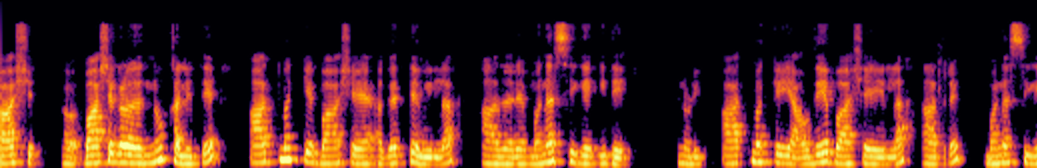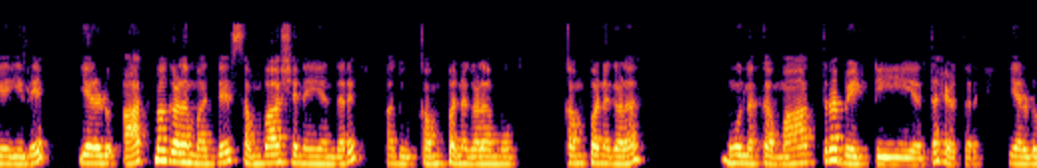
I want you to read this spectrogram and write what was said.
ಭಾಷೆ ಭಾಷೆಗಳನ್ನು ಕಲಿತೆ. ಆತ್ಮಕ್ಕೆ ಭಾಷೆಯ ಅಗತ್ಯವಿಲ್ಲ, ಆದರೆ ಮನಸ್ಸಿಗೆ ಇದೆ. ನೋಡಿ, ಆತ್ಮಕ್ಕೆ ಯಾವುದೇ ಭಾಷೆ ಇಲ್ಲ ಆದ್ರೆ ಮನಸ್ಸಿಗೆ ಇದೆ. ಎರಡು ಆತ್ಮಗಳ ಮಧ್ಯೆ ಸಂಭಾಷಣೆ ಎಂದರೆ ಅದು ಕಂಪನಗಳ ಮೂ, ಕಂಪನಗಳ ಮೂಲಕ ಮಾತ್ರ ಭೇಟಿ ಅಂತ ಹೇಳ್ತಾರೆ. ಎರಡು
